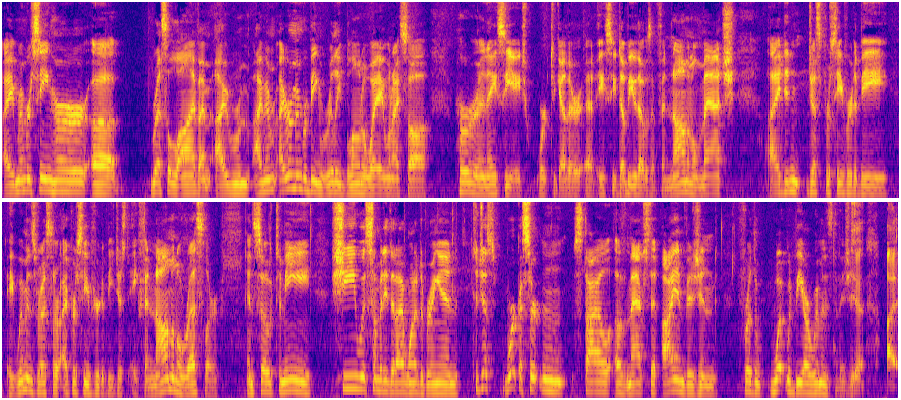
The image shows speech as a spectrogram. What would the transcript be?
I remember seeing her uh, wrestle live. I'm, I rem, I, rem, I remember being really blown away when I saw her and ACH work together at ACW. That was a phenomenal match. I didn't just perceive her to be a women's wrestler. I perceived her to be just a phenomenal wrestler. And so to me, she was somebody that I wanted to bring in to just work a certain style of match that I envisioned for the what would be our women's division. Yeah, I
